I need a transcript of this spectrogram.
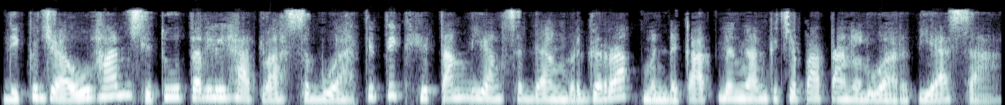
Di kejauhan situ terlihatlah sebuah titik hitam yang sedang bergerak mendekat dengan kecepatan luar biasa.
